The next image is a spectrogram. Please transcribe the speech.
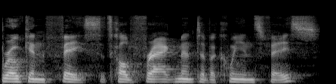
broken face. It's called Fragment of a Queen's Face.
